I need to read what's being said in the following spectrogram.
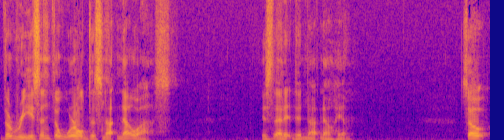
the reason the world does not know us is that it did not know him. So,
